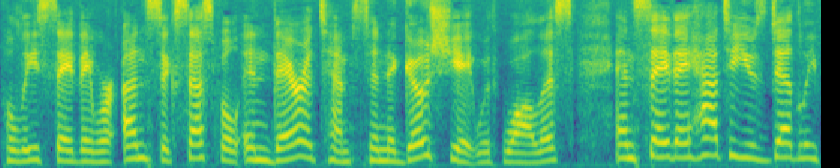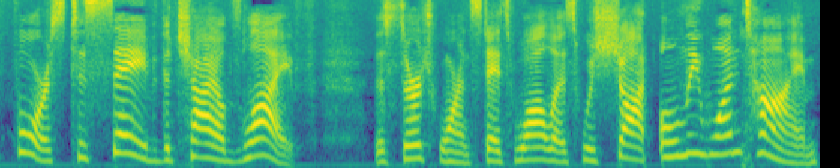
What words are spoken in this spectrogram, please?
Police say they were unsuccessful in their attempts to negotiate with Wallace and say they had to use deadly force to save the child's life. The search warrant states Wallace was shot only one time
